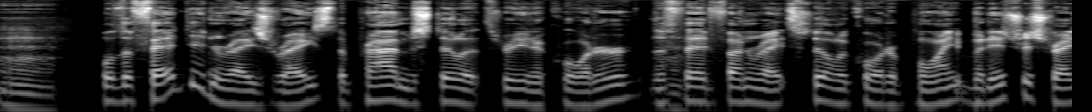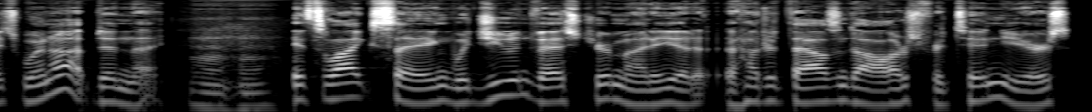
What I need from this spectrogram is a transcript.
Mm. Well, the Fed didn't raise rates. The prime is still at three and a quarter. The mm. Fed fund rate's still a quarter point, but interest rates went up, didn't they? Mm-hmm. It's like saying, would you invest your money at hundred thousand dollars for ten years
